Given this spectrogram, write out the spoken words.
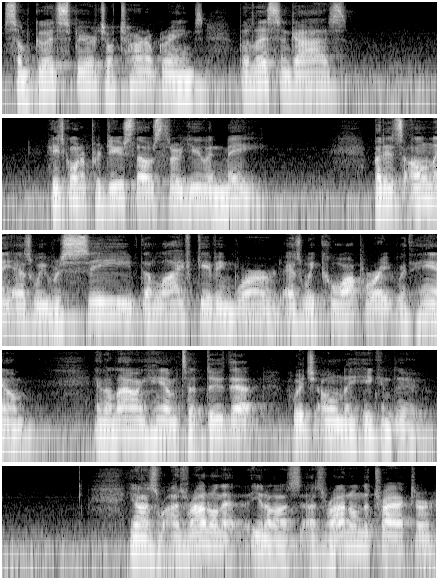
some good spiritual turnip greens. But listen, guys, He's going to produce those through you and me. But it's only as we receive the life giving word, as we cooperate with Him and allowing Him to do that which only He can do. You know, I was, I was riding on that, you know, I was, I was riding on the tractor.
